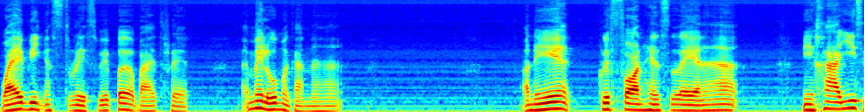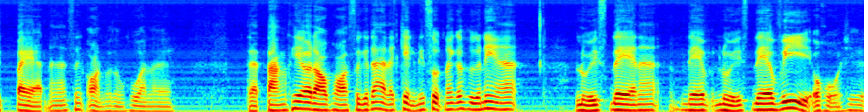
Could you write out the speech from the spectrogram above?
ไวบิงสตรีทสวิปเปอร์บายเทรดไม่รู้เหมือนกันนะฮะ อันนี้กริฟฟอนเฮนสเลนะฮะ มีค่า 28 นะฮะ ซึ่งอ่อนพอสมควรเลย แต่ตังที่เราพอซื้อได้และเก่งที่สุดนั่นก็คือนี่ฮะลุยส์เดนะฮะเดฟลุยส์เดวี่โอ้โห ชื่อ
